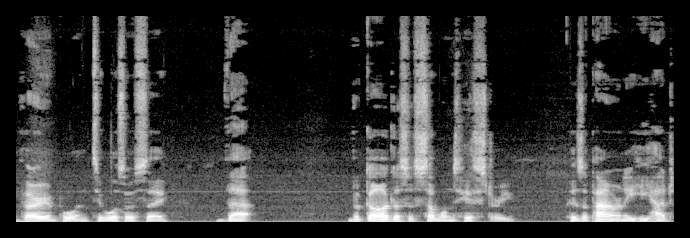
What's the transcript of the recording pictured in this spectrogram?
very important to also say that regardless of someone's history, because apparently he had.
